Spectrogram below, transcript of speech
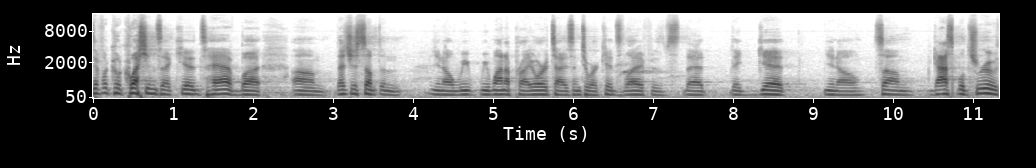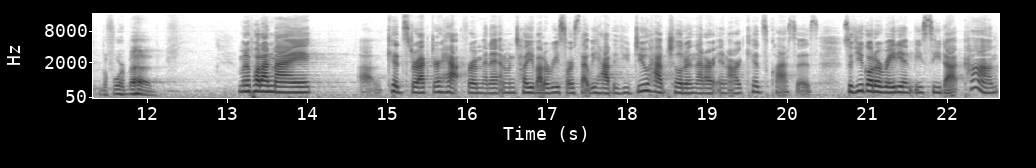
difficult questions that kids have. But um, that's just something, you know, we, we want to prioritize into our kids' life is that they get, you know, some gospel truth before bed. I'm going to put on my um, kids director hat for a minute and I'm going to tell you about a resource that we have if you do have children that are in our kids classes. So if you go to radiantbc.com,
